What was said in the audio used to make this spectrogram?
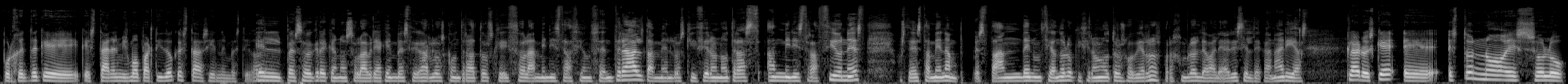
por gente que, está en el mismo partido que está siendo investigado. El PSOE cree que no solo habría que investigar los contratos que hizo la Administración Central, también los que hicieron otras administraciones. Ustedes también están denunciando lo que hicieron otros gobiernos, por ejemplo el de Baleares y el de Canarias. Claro, es que eh, esto no es solo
